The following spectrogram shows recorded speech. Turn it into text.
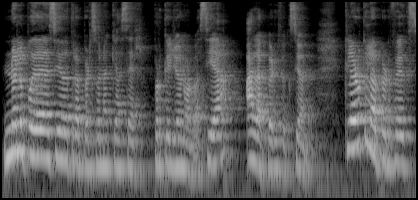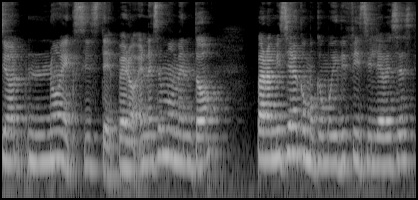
no le podía decir a otra persona qué hacer, porque yo no lo hacía a la perfección. Claro que la perfección no existe, pero en ese momento para mí sí era como que muy difícil y a veces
